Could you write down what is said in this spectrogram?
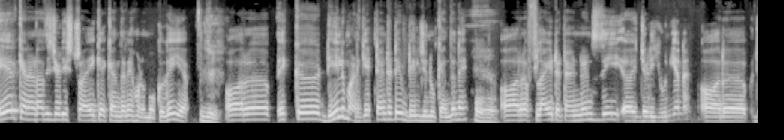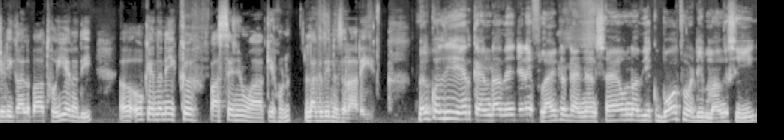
에ਅਰ ਕੈਨੇਡਾ ਦੀ ਜਿਹੜੀ ਸਟ੍ਰਾਈਕ ਹੈ ਕਹਿੰਦੇ ਨੇ ਹੁਣ ਮੁੱਕ ਗਈ ਹੈ। ਜੀ। ਔਰ ਇੱਕ ਡੀਲ ਬਣ ਗਈ ਟੈਂਟੇਟਿਵ ਡੀਲ ਜਿਹਨੂੰ ਕਹਿੰਦੇ ਨੇ। ਔਰ ਫਲਾਈਟ ਅਟੈਂਡੈਂਟਸ ਦੀ ਜਿਹੜੀ ਯੂਨੀਅਨ ਹੈ ਔਰ ਜਿਹੜੀ ਗੱਲਬਾਤ ਹੋਈ ਹੈ ਇਹਨਾਂ ਦੀ ਉਹ ਕਹਿੰਦੇ ਨੇ ਇੱਕ ਪਾਸੇ ਨੂੰ ਆ ਕੇ ਹੁਣ ਲੱਗਦੀ ਨਜ਼ਰ ਆ ਰਹੀ ਹੈ। ਬਿਲਕੁਲ ਜੀ 에ਅਰ ਕੈਨੇਡਾ ਦੇ ਜਿਹੜੇ ਫਲਾਈਟ ਅਟੈਂਡੈਂਟਸ ਹੈ ਉਹਨਾਂ ਦੀ ਇੱਕ ਬਹੁਤ ਵੱਡੀ ਮੰਗ ਸੀ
